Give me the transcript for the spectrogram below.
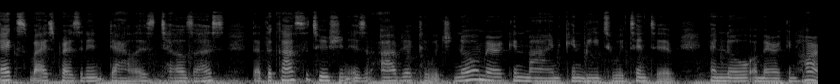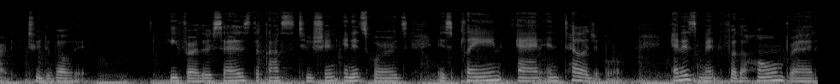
Ex Vice President Dallas tells us that the Constitution is an object to which no American mind can be too attentive and no American heart too devoted. He further says the Constitution, in its words, is plain and intelligible and is meant for the homebred,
